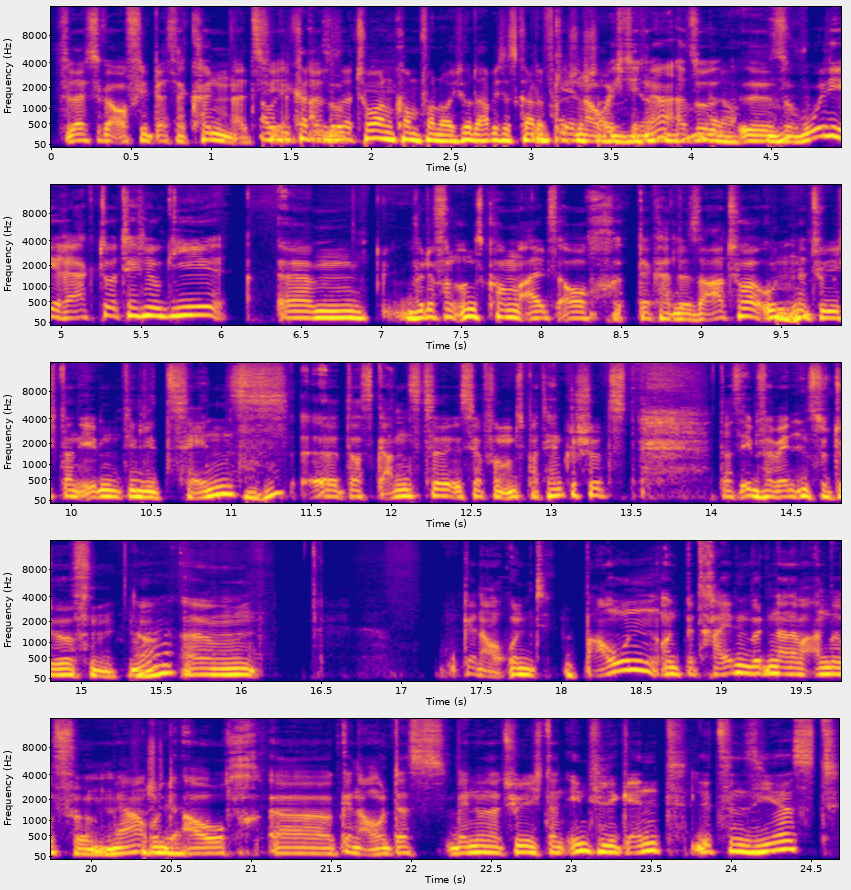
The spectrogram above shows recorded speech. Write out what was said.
vielleicht sogar auch viel besser können als Aber wir. die Katalysatoren also, kommen von euch, oder habe ich das gerade falsch genau, verstanden? Genau, richtig. Ne? Also genau. äh, sowohl die Reaktortechnologie ähm, würde von uns kommen, als auch der Katalysator und mhm. natürlich dann eben die Lizenz. Mhm. Äh, das Ganze ist ja von uns patentgeschützt, das eben verwenden zu dürfen. Ne? Mhm. Ähm, Genau, und bauen und betreiben würden dann aber andere Firmen, ja. Verstehe. Und auch, äh, genau, und das, wenn du natürlich dann intelligent lizenzierst,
